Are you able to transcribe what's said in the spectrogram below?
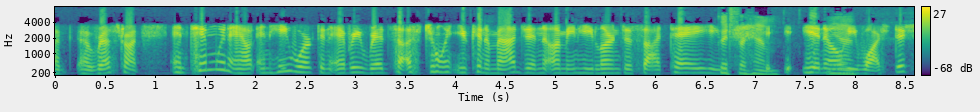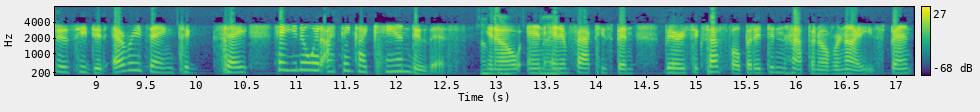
a, a restaurant. And Tim went out and he worked in every red sauce joint you can imagine. I mean, he learned to saute. He, Good for him. He, you know, Yeah. he washed dishes. He did everything to say, "Hey, you know what? I think I can do this." You know, and right. and in fact, he's been very successful. But it didn't happen overnight. He spent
